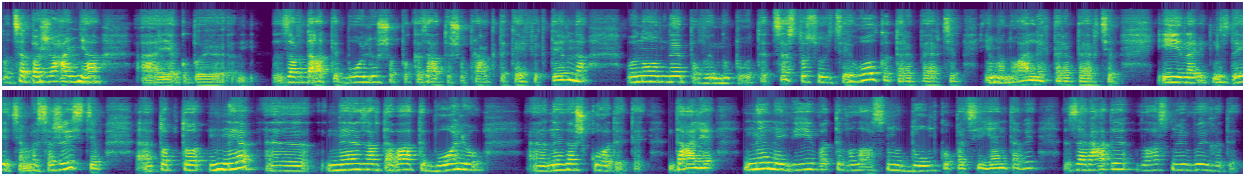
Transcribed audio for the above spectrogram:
Оце бажання е, якби завдати болю, щоб показати, що практика ефективна, воно не повинно бути. Це стосується і голкотерапевтів, і мануальних терапевтів, і навіть, мені здається, масажистів. Е, Тобто не, е, не завдавати болю, не нашкодити. Далі не навіювати власну думку пацієнтові заради власної вигоди.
